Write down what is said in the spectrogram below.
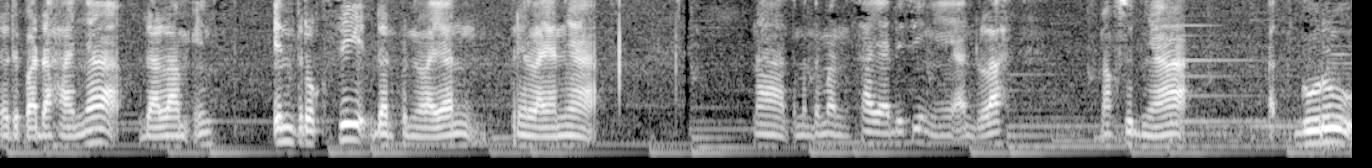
daripada hanya dalam instruksi dan penilaian penilaiannya. Nah, teman-teman, saya di sini adalah maksudnya guru,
